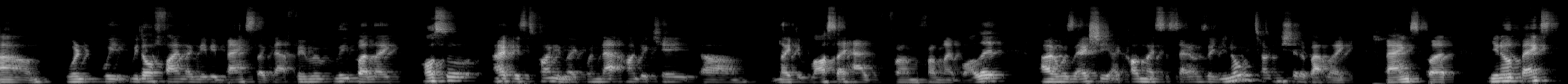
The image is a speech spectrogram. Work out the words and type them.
um, we're, we we don't find like maybe banks like that favorably, but like also, I, it's funny like when that hundred k um like loss I had from from my wallet, I was actually I called my sister. I was like, you know, we're talking shit about like banks, but you know, banks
